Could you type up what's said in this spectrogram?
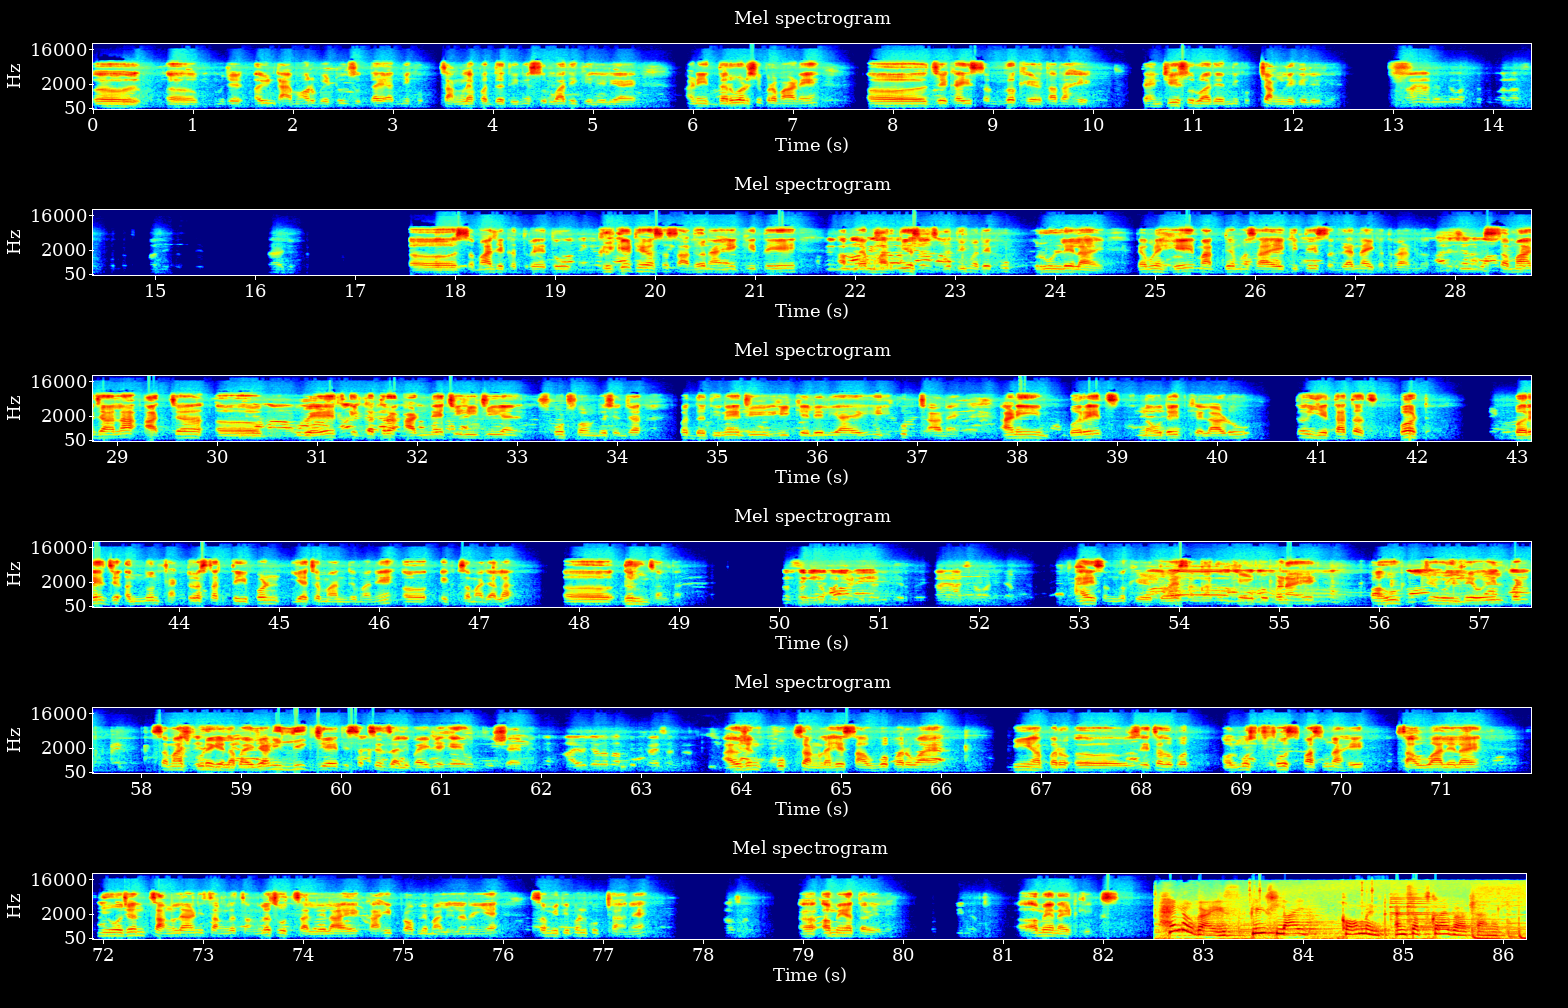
म्हणजे ऐन टायमावर भेटून सुद्धा यांनी खूप चांगल्या पद्धतीने सुरुवात ही केलेली आहे. आणि दरवर्षीप्रमाणे जे काही संघ खेळतात आहे त्यांची सुरुवात यांनी खूप चांगली केलेली आहे. काय आनंद वाटतो तुम्हाला? संपूर्ण समाज एकत्र येतो. क्रिकेट हे असं साधन आहे की ते आपल्या भारतीय संस्कृतीमध्ये खूप रुळलेलं आहे. त्यामुळे हे माध्यम असं आहे की ते सगळ्यांना एकत्र आणलं. समाजाला आजच्या वेळेत एकत्र आणण्याची ही जी स्पोर्ट्स फाउंडेशनच्या पद्धतीने जी ही केलेली आहे ही खूप छान आहे. आणि बरेच नवोदित खेळाडू तर येतातच. बट बरेच जे अननोन फॅक्टर असतात ते पण याच्या माध्यमाने एक समाजाला धरून चालतात. तर संघ आपल्याला? आहे संघातून खेळतो पण आहे. पाहू जे होईल ते होईल पण समाज पुढे गेला पाहिजे आणि लीग जी आहे ती सक्सेस झाली पाहिजे हे उद्देश आहे आयोजन खूप चांगलं आहे हे सहावं पर्व आहे. मी या पर्व अं, याच्यासोबत ऑलमोस्ट फर्स्टपासून आहे सहावं आलेलं आहे. नियोजन चांगलं आणि चांगलं चांगलंच होत चाललेलं आहे. काही प्रॉब्लेम आलेला नाहीये. समिती पण खूप छान आहे. Amey Talele. Amey Knight Kicks. Hello guys, please like, comment and subscribe our channel.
